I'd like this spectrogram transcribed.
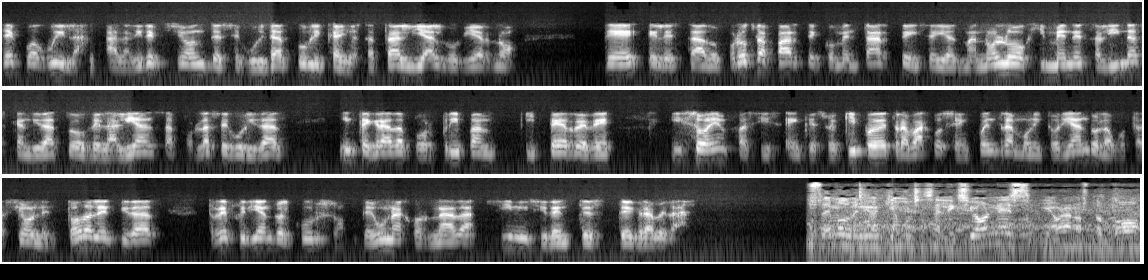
de Coahuila, a la Dirección de Seguridad Pública y Estatal y al Gobierno del Estado. Por otra parte, comentarte, Isaías Manolo Jiménez Salinas, candidato de la Alianza por la Seguridad integrada por PRIPAM y PRD, hizo énfasis en que su equipo de trabajo se encuentra monitoreando la votación en toda la entidad refiriendo el curso de una jornada sin incidentes de gravedad. Hemos venido aquí a muchas elecciones y ahora nos tocó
